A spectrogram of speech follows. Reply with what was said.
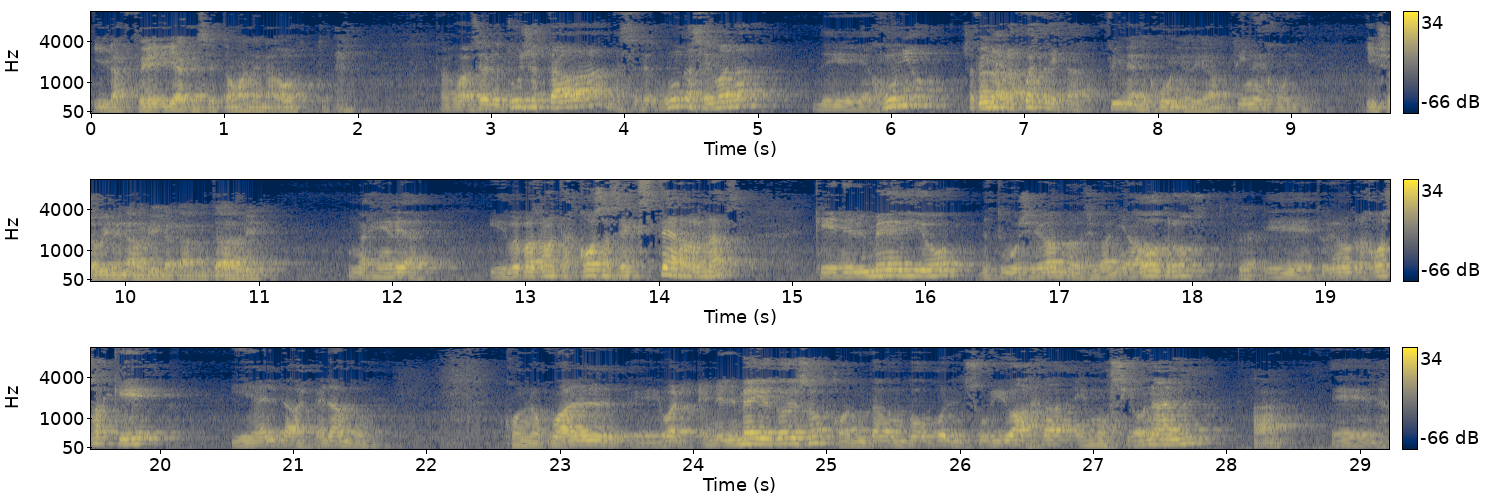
y la feria que se toman en agosto. O sea, lo tuyo estaba la segunda semana de junio, ya tenía la respuesta lista. Fines de junio, digamos. Fines de junio. Y yo vine en abril acá, mitad de abril. Una genialidad. Y después pasaron estas cosas externas que en el medio le estuvo llevando la ciudadanía a otros, Sí. eh, tuvieron otras cosas que y él estaba esperando. Con lo cual, eh, bueno, en el medio de todo eso contaba un poco el sub y baja emocional, Ah, eh, las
